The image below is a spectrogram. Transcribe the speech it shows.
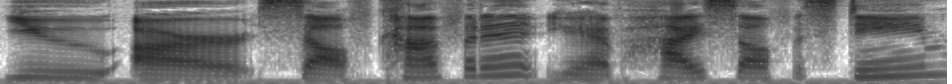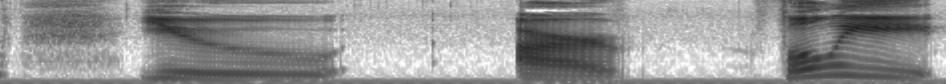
You are self confident, you have high self esteem, you are fully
